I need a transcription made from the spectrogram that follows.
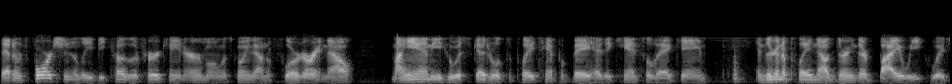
that unfortunately, because of Hurricane Irma and what's going down in Florida right now, Miami, who was scheduled to play Tampa Bay, had to cancel that game, and they're going to play now during their bye week, which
